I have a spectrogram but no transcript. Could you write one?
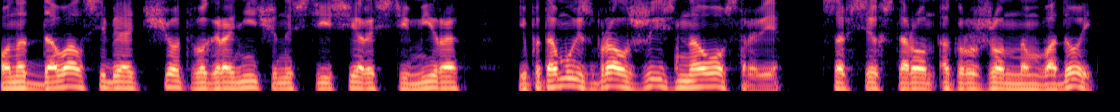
Он отдавал себе отчет в ограниченности и серости мира и потому избрал жизнь на острове, со всех сторон окруженном водой,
